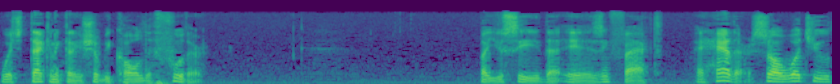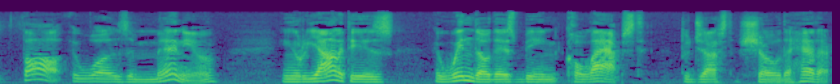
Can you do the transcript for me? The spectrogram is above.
which technically should be called a footer but you see that is in fact a header so what you thought it was a menu in reality is a window that is being collapsed to just show the header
